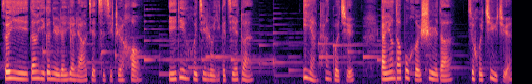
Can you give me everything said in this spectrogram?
所以，当一个女人越了解自己之后，一定会进入一个阶段，一眼看过去，感应到不合适的就会拒绝，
